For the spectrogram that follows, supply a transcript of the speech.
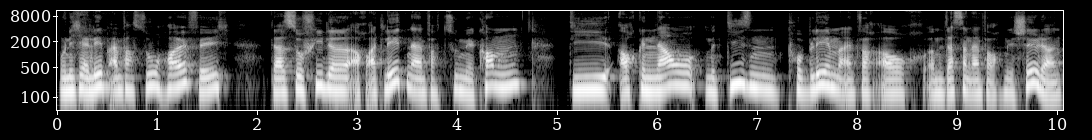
Und ich erlebe einfach so häufig, dass so viele auch Athleten einfach zu mir kommen, die auch genau mit diesen Problemen einfach auch ähm, das dann einfach auch mir schildern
